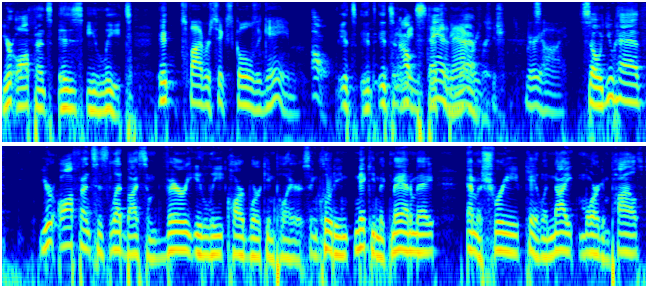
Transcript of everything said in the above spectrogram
Your offense is elite. It, It's five or six goals a game. oh, it's it, it's an I mean, that's an outstanding average. average. It's very high. So you have your offense is led by some very elite, hardworking players, including Nikki McManamy, Emma Shreve, Kaylin Knight, Morgan Piles.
